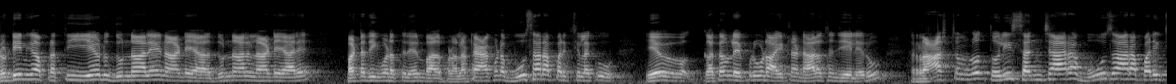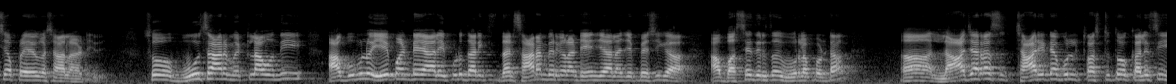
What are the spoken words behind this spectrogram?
రొటీన్గా ప్రతి ఏడు దున్నాలే నాటేయాలి దున్నాలి నాటేయాలి పంట దిగుబడతలేని బాధపడాలి. అట్లా కాకుండా భూసార పరీక్షలకు ఏ గతంలో ఎప్పుడు కూడా ఇట్లాంటి ఆలోచన చేయలేరు. రాష్ట్రంలో తొలి సంచార భూసార పరీక్ష ప్రయోగశాల అనేది సో భూసారం ఎట్లా ఉంది? ఆ భూమిలో ఏ పంట వేయాలి? ఇప్పుడు దానికి దాని సారం పెరగాలంటే ఏం చేయాలని చెప్పేసి ఇక ఆ బస్సే తిరుగుతుంది ఊర్ల పంట. లాజరస్ చారిటబుల్ ట్రస్ట్తో కలిసి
